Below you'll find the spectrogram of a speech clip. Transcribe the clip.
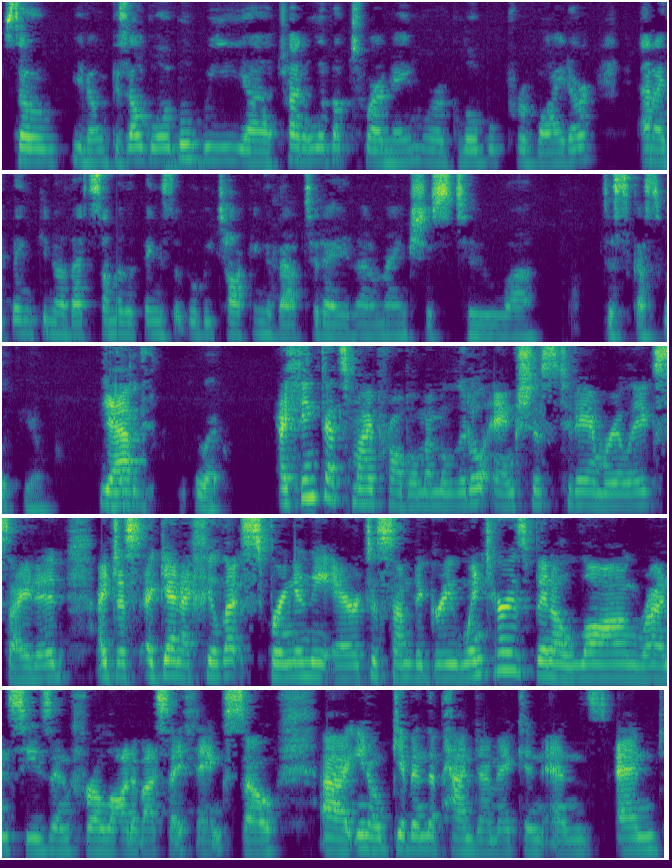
so, you know, Gazelle Global, we uh, try to live up to our name. We're a global provider. And I think, you know, that's some of the things that we'll be talking about today that I'm anxious to uh, discuss with you. Yeah. I think that's my problem. I'm a little anxious today. I'm really excited. I just, again, I feel that spring in the air to some degree. Winter has been a long run season for a lot of us, I think. So, uh, you know, given the pandemic and, and, and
